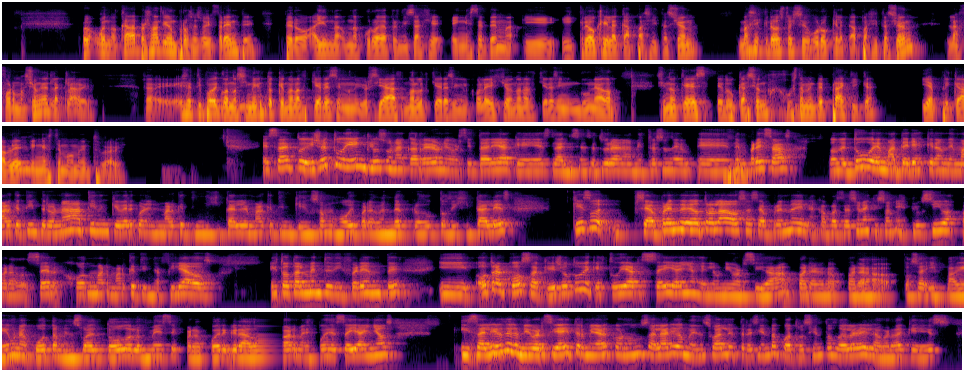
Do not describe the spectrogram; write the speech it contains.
Bueno, cada persona tiene un proceso diferente, pero hay una, una curva de aprendizaje en este tema y, y creo que la capacitación, más que creo, estoy seguro que la capacitación, la formación es la clave ese tipo de conocimiento que no lo adquieres en la universidad, no lo adquieres en el colegio, no lo adquieres en ningún lado, sino que es educación justamente práctica y aplicable en este momento, Gaby. Exacto, y yo estudié incluso una carrera universitaria que es la licenciatura en Administración de, eh, de Empresas, donde tuve materias que eran de marketing, pero nada tienen que ver con el marketing digital, el marketing que usamos hoy para vender productos digitales, que eso se aprende de otro lado, o sea, se aprende de las capacitaciones que son exclusivas para hacer Hotmart Marketing de afiliados es totalmente diferente. Y otra cosa que yo tuve que estudiar seis años en la universidad para, para, o sea, y pagué una cuota mensual todos los meses para poder graduarme después de seis años y salir de la universidad y terminar con un salario mensual de 300, 400 dólares, la verdad que es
